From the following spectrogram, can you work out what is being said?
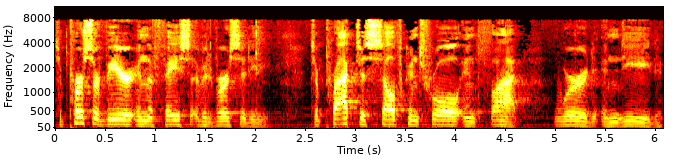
to persevere in the face of adversity, to practice self control in thought, word, and deed,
